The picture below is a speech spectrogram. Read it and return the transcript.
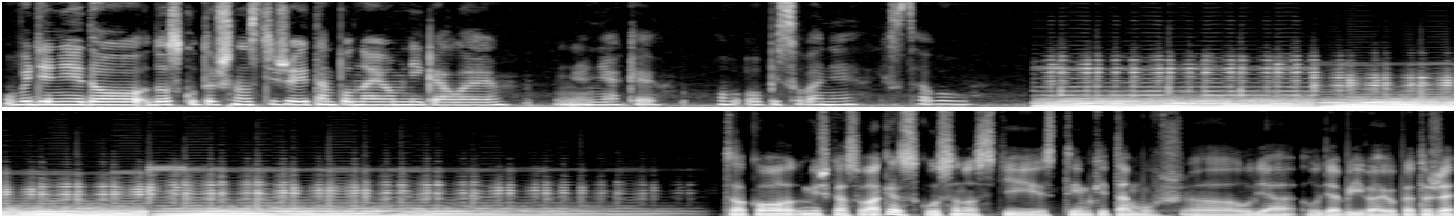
uvedenie do, do skutočnosti, že je tam podnajomník, ale nejaké opisovanie ich stavov. Celkovo, Miška, sú aké skúsenosti s tým, keď tam už uh, ľudia, ľudia bývajú? Pretože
